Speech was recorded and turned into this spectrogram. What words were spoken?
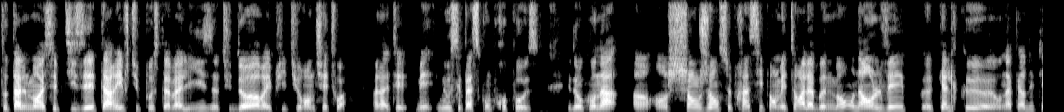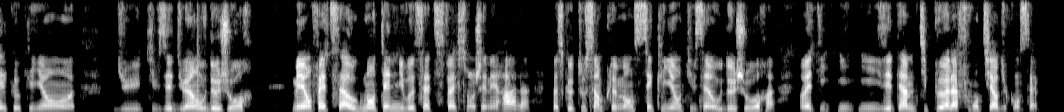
totalement aseptisé. Tu arrives, tu poses ta valise, tu dors et puis tu rentres chez toi. Voilà. Mais nous, c'est pas ce qu'on propose. Et donc, on a, en, changeant ce principe, en mettant à l'abonnement, on a enlevé quelques, on a perdu quelques clients du, qui faisaient du 1 ou 2 jours mais en fait, ça a augmenté le niveau de satisfaction générale parce que tout simplement, ces clients qui faisaient un ou deux jours, en fait, ils, étaient un petit peu à la frontière du concept.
